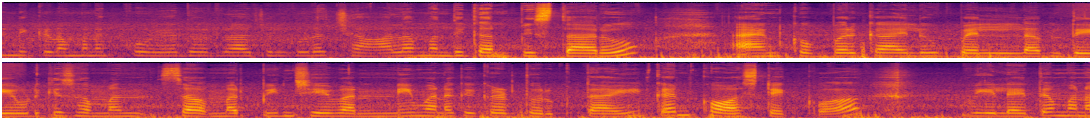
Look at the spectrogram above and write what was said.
అండ్ ఇక్కడ మనకు కోయదొర రాజులు కూడా చాలామంది కనిపిస్తారు. అండ్ కొబ్బరికాయలు బెల్లం దేవుడికి సంబంధ సమర్పించేవన్నీ మనకి ఇక్కడ దొరుకుతాయి. కానీ కాస్ట్ ఎక్కువ. వీలైతే మన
